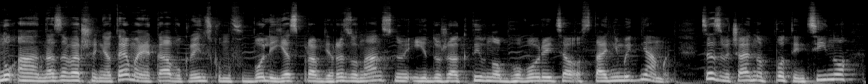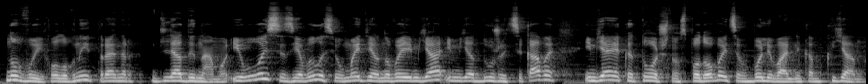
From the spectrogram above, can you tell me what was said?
Ну а на завершення тема, яка в українському футболі є справді резонансною і дуже активно обговорюється останніми днями, це звичайно потенційно новий головний тренер для Динамо. І ось з'явилося у медіа нове ім'я. Ім'я дуже цікаве, ім'я, яке точно сподобається вболівальникам киян.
